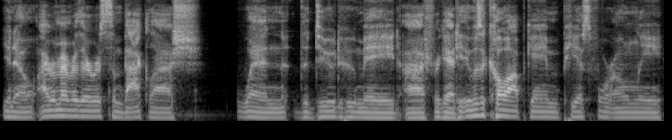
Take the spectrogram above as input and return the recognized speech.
you know, I remember there was some backlash when the dude who made uh, I forget it was a co-op game, PS4 only.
